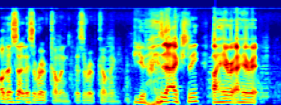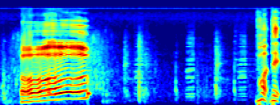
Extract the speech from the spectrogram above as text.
Oh, there's a, there's a rib coming. There's a rib coming. Beautiful. Is that actually? I hear it. I hear it. Oh. What? They,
